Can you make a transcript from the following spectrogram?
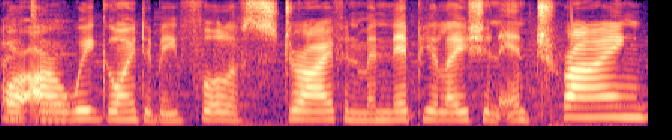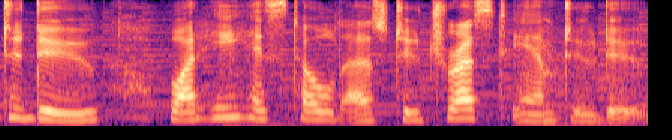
Or are we going to be full of strife and manipulation in trying to do what He has told us to trust Him to do?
